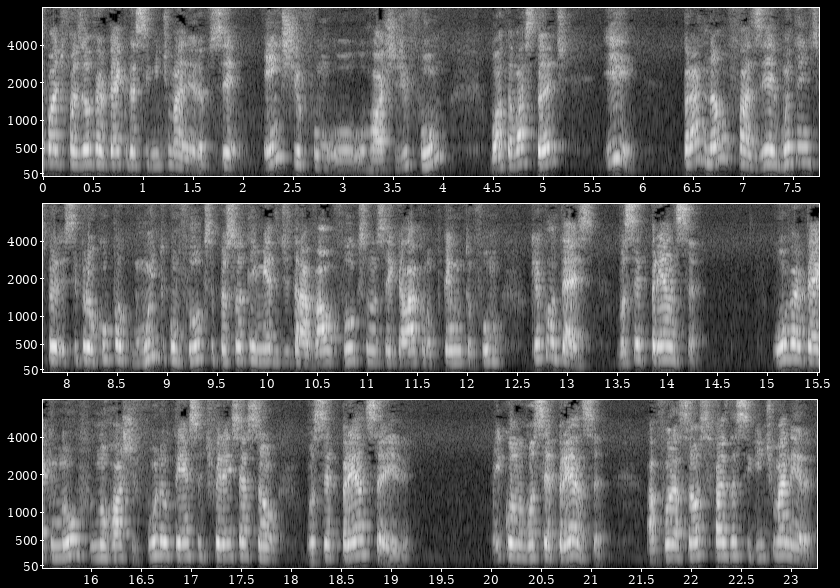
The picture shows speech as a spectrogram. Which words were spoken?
pode fazer overpack da seguinte maneira, você enche o, fumo, o, o roche de fumo, bota bastante e para não fazer, muita gente se preocupa muito com fluxo, a pessoa tem medo de travar o fluxo, não sei o que lá, quando tem muito fumo. O que acontece? Você prensa. O overpack no, no Roche Funnel tem essa diferenciação. Você prensa ele. E quando você prensa, a furação se faz da seguinte maneira.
